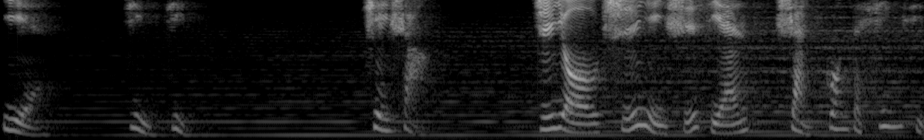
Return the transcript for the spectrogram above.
夜静静，天上。只有时隐时现、闪光的星星。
